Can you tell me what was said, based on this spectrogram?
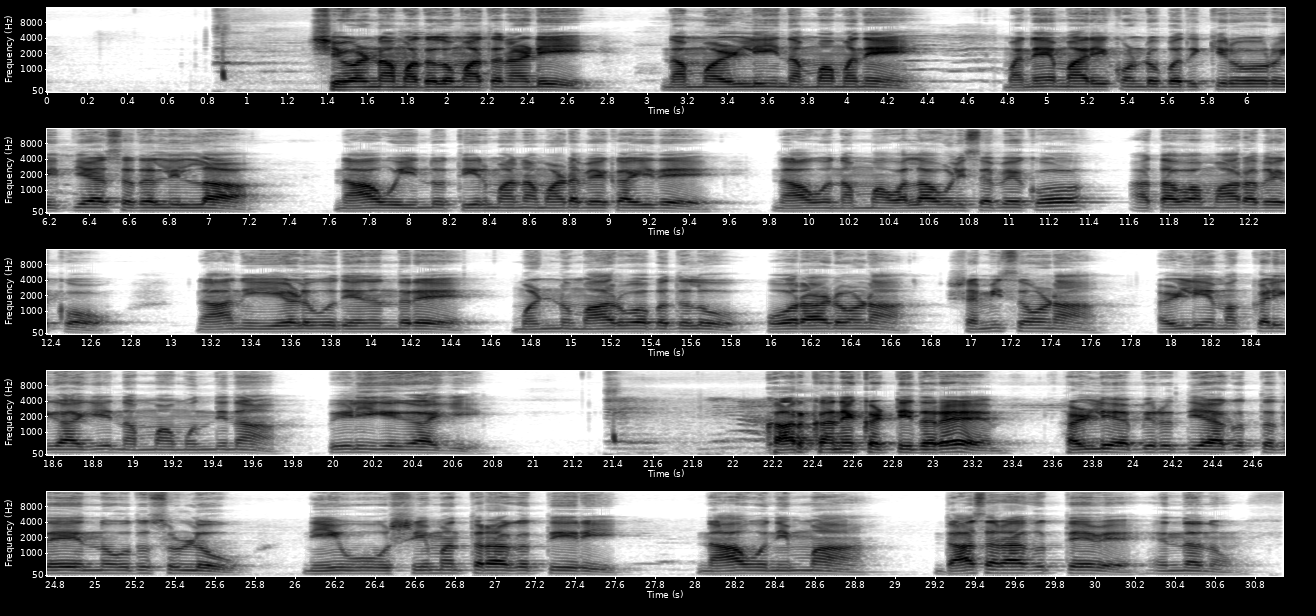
ಶಿವಣ್ಣ ಮೊದಲು ಮಾತನಾಡಿ, ನಮ್ಮ ಹಳ್ಳಿ, ನಮ್ಮ ಮನೆ ಮನೆ ಮಾರಿಕೊಂಡು ಬದುಕಿರುವವರು ಇತಿಹಾಸದಲ್ಲಿಲ್ಲ. ನಾವು ಇಂದು ತೀರ್ಮಾನ ಮಾಡಬೇಕಾಗಿದೆ. ನಾವು ನಮ್ಮ ಹೊಲ ಉಳಿಸಬೇಕೋ ಅಥವಾ ಮಾರಬೇಕೋ? ನಾನು ಹೇಳುವುದೇನೆಂದರೆ, ಮಣ್ಣು ಮಾರುವ ಬದಲು ಹೋರಾಡೋಣ, ಶ್ರಮಿಸೋಣ. ಹಳ್ಳಿಯ ಮಕ್ಕಳಿಗಾಗಿ, ನಮ್ಮ ಮುಂದಿನ ಪೀಳಿಗೆಗಾಗಿ. ಕಾರ್ಖಾನೆ ಕಟ್ಟಿದರೆ ಹಳ್ಳಿ ಅಭಿವೃದ್ಧಿ ಆಗುತ್ತದೆ ಎನ್ನುವುದು ಸುಳ್ಳು. ನೀವು ಶ್ರೀಮಂತರಾಗುತ್ತೀರಿ. ನಾವು ನಿಮ್ಮ ದಾಸರಾಗುತ್ತೇವೆ ಎಂದನು.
